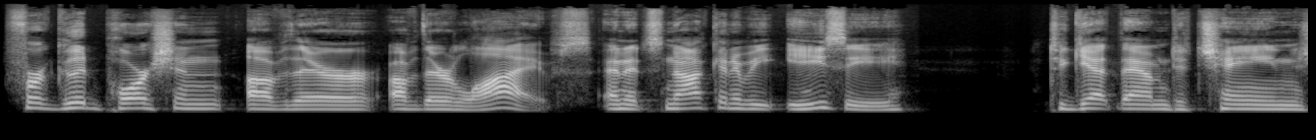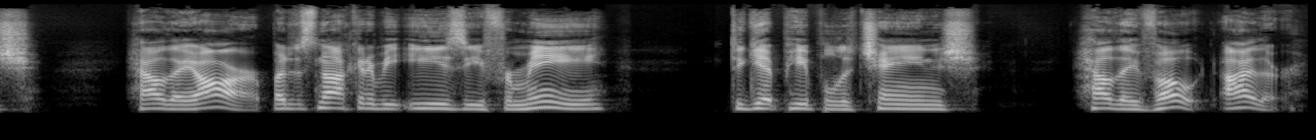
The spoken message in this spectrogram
for a good portion of their of their lives, and it's not going to be easy to get them to change how they are. But it's not going to be easy for me to get people to change how they vote either.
